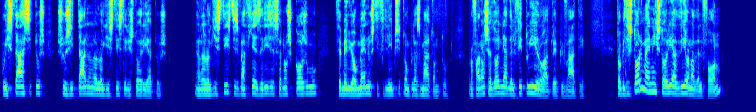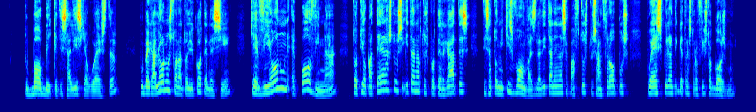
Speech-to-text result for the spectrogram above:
που η στάση τους σου ζητά να αναλογιστεί στην ιστορία τους. Να αναλογιστεί στις βαθιές ρίζες ενός κόσμου θεμελιωμένου στη θλίψη των πλασμάτων του. Προφανώς εδώ είναι η αδελφή του ήρωα του επιβάτη. Το μυθιστόρημα είναι η ιστορία δύο αδελφών, του Μπόμπι και της Αλίσια Western, που μεγαλώνουν στο Ανατολικό Τενεσί και βιώνουν επώδυνα το ότι ο πατέρας τους ήταν από τους προτεργάτες της ατομικής βόμβας, δηλαδή ήταν ένας από αυτούς τους ανθρώπους που έσπηραν την καταστροφή στον κόσμο.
